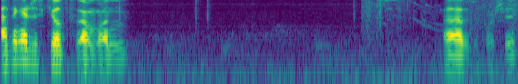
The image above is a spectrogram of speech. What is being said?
I think I just killed someone. Well, that was unfortunate.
